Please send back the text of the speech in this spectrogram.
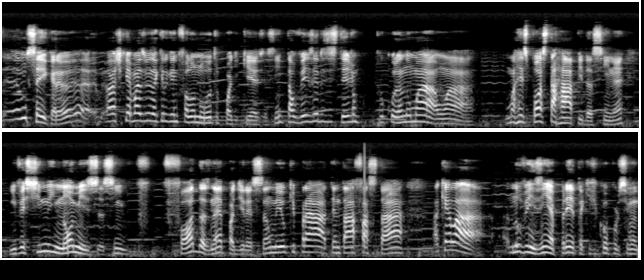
Eu não sei, cara. Eu, eu, acho que é mais ou menos aquilo que a gente falou no outro podcast, assim. Talvez eles estejam procurando uma, uma, uma resposta rápida, assim, né? Investindo em nomes, assim, fodas, né, pra direção, meio que pra tentar afastar aquela nuvenzinha preta que ficou por cima,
